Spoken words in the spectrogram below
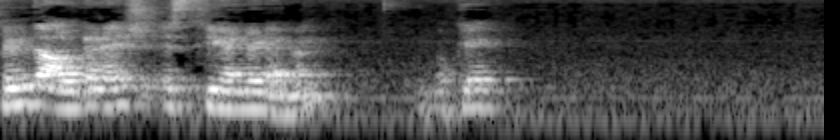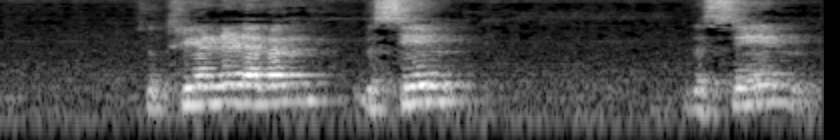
till the outer edge is 300 mm. Okay. So 300 mm, the same, the same,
